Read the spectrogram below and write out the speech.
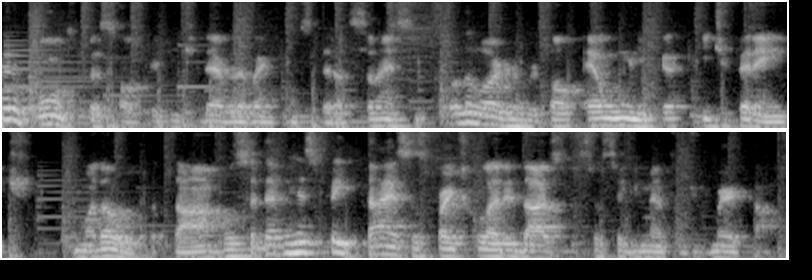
Primeiro ponto, pessoal, que a gente deve levar em consideração é assim, toda loja virtual é única e diferente uma da outra, tá? Você deve respeitar essas particularidades do seu segmento de mercado.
